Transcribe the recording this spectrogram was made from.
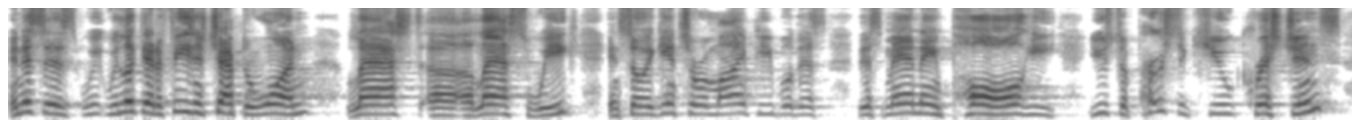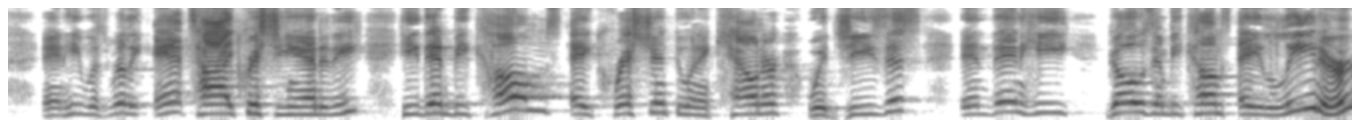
And this is, we, we looked at Ephesians chapter 1 last, uh, uh, last week. And so, again, to remind people, this, this man named Paul, he used to persecute Christians and he was really anti Christianity. He then becomes a Christian through an encounter with Jesus. And then he goes and becomes a leader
